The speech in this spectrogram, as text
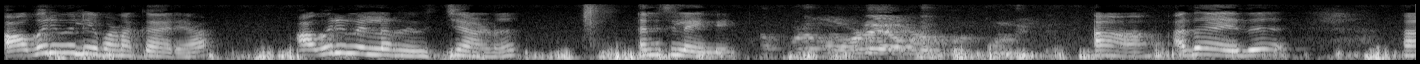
അവർ വലിയ പണക്കാരാ അവർ വെള്ള റിച്ചാണ്. മനസ്സിലായില്ലേ? ആ അതായത് ആ,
